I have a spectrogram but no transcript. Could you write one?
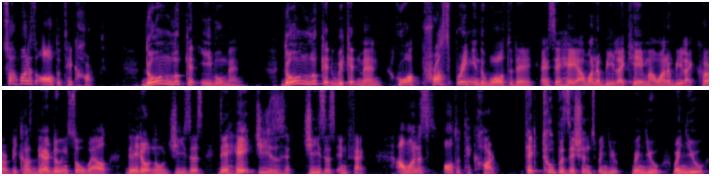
So I want us all to take heart. Don't look at evil men. Don't look at wicked men who are prospering in the world today and say, hey, I want to be like him, I want to be like her because they're doing so well. They don't know Jesus. They hate Jesus, Jesus in fact. I want us all to take heart. Take two positions when you, when you, when you,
